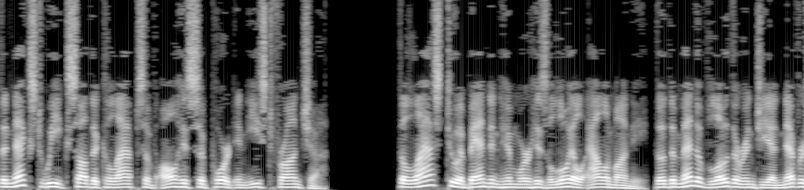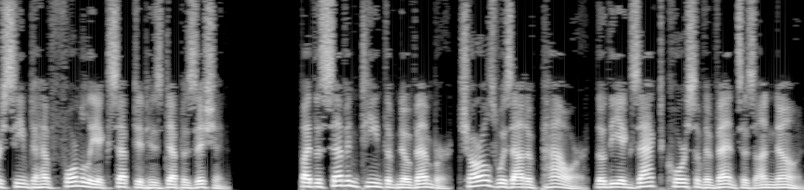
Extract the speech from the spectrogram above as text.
The next week saw the collapse of all his support in East Francia. The last to abandon him were his loyal Alemanni, though the men of Lotharingia never seem to have formally accepted his deposition. By the 17th of November, Charles was out of power, though the exact course of events is unknown.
